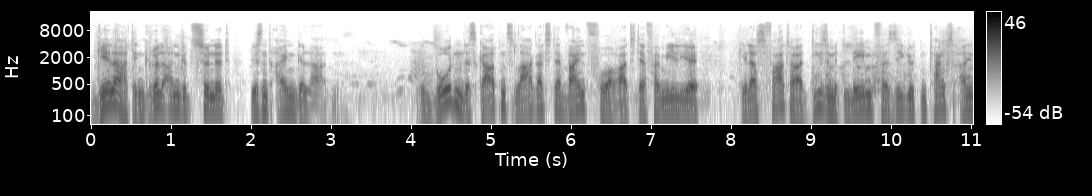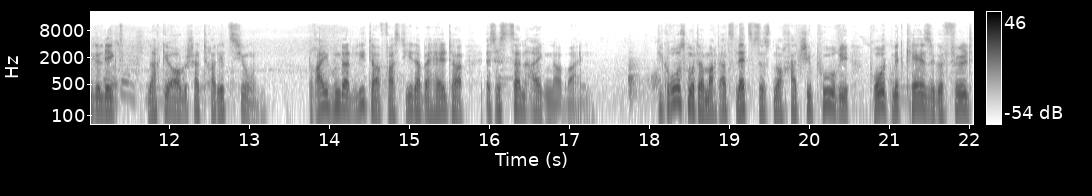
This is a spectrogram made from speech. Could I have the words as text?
Gela hat den Grill angezündet, wir sind eingeladen. Im Boden des Gartens lagert der Weinvorrat der Familie. Gelas Vater hat diese mit Lehm versiegelten Tanks angelegt, nach georgischer Tradition. 300 Liter fast jeder Behälter, es ist sein eigener Wein. Die Großmutter macht als letztes noch Hachipuri, Brot mit Käse gefüllt,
